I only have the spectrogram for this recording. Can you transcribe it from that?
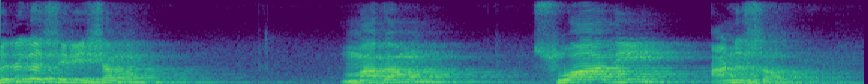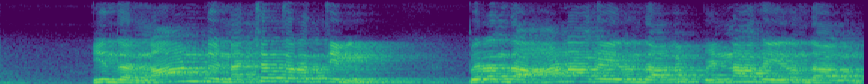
மிருகசிரீஷம் மகம் சுவாதி அனுசம். இந்த நான்கு நட்சத்திரத்தில் பிறந்த ஆணாக இருந்தாலும் பெண்ணாக இருந்தாலும்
